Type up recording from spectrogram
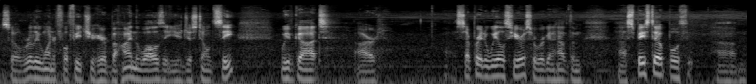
So really wonderful feature here behind the walls that you just don't see. We've got our uh, separated wheels here, so we're going to have them uh, spaced out both um,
